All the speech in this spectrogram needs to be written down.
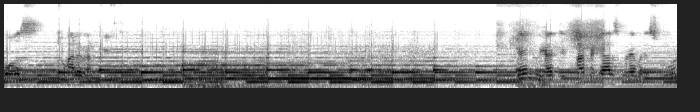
was 250 then we had the Perfect Girls Primary School.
